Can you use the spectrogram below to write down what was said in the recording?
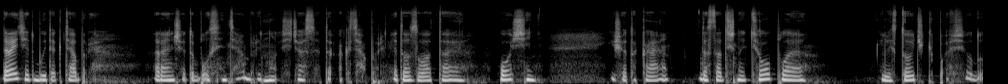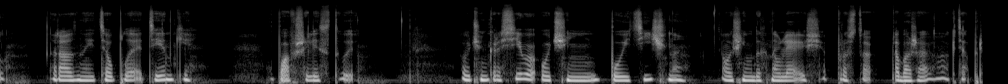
давайте это будет октябрь. Раньше это был сентябрь, но сейчас это октябрь. Это золотая осень, еще такая достаточно теплая, листочки повсюду, разные теплые оттенки, упавшие листвы. Очень красиво, очень поэтично, очень вдохновляюще. Просто обожаю октябрь.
